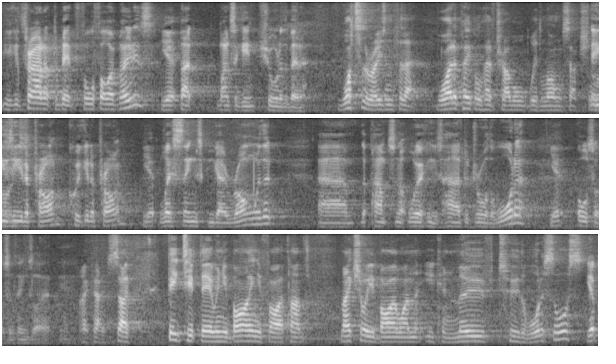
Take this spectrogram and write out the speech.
you can throw it up to about four or five metres. Yep. But once again, shorter the better. What's the reason for that? Why do people have trouble with long suction lines? Easier to prime, quicker to prime. Yep. Less things can go wrong with it. Um, the pump's not working as hard to draw the water. Yep. All sorts of things like that. Yeah. Okay, so big tip there when you're buying your fire pump, make sure you buy one that you can move to the water source. Yep.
